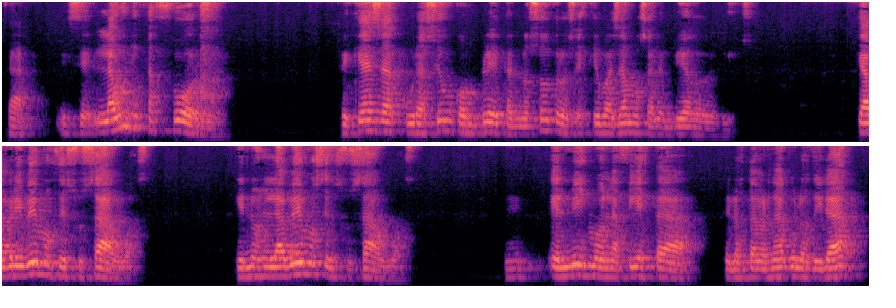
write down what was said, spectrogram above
O sea, dice, la única forma de que haya curación completa en nosotros es que vayamos al enviado de Dios, que abrevemos de sus aguas, que nos lavemos en sus aguas, él mismo en la fiesta de los tabernáculos dirá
